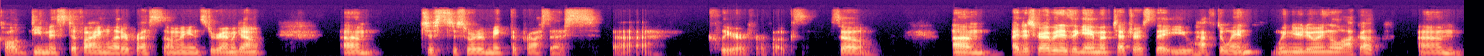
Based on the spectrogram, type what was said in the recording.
called Demystifying Letterpress on my Instagram account, um, just to sort of make the process uh, clearer for folks. So um, I describe it as a game of Tetris that you have to win when you're doing a lockup. Um,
